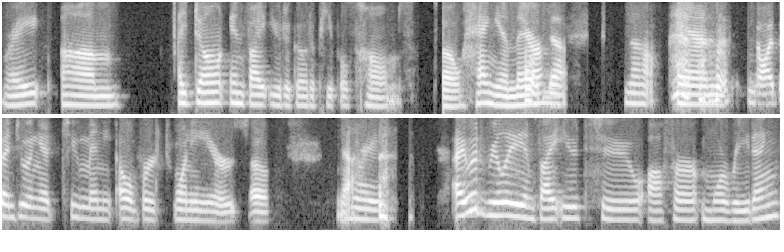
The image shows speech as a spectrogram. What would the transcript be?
Right? Um, I don't invite you to go to people's homes. So hang in there. Oh, no. No. And no, I've been doing it too many over 20 years, so no. Right. I would really invite you to offer more readings.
